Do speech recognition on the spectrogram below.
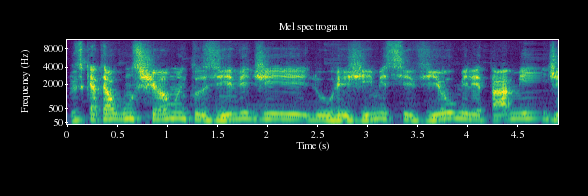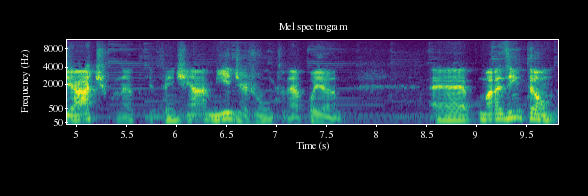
por isso que até alguns chamam, inclusive, de do regime civil militar midiático, né? Porque também tinha a mídia junto, né? Apoiando. É, mas então,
